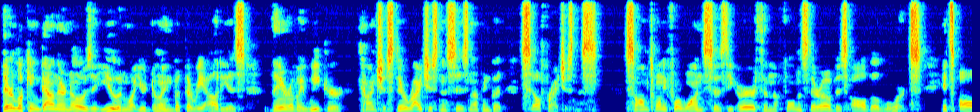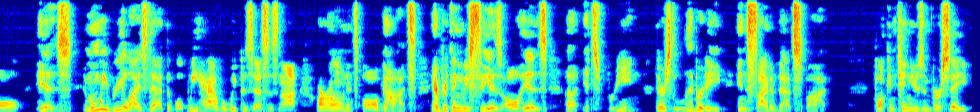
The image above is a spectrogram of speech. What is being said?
They're looking down their nose at you and what you're doing, but the reality is they are of a weaker conscience. Their righteousness is nothing but self righteousness. Psalm 24 1 says, The earth and the fullness thereof is all the Lord's. It's all His. And when we realize that, that what we have, what we possess is not our own, it's all God's. Everything we see is all His. Uh, it's freeing. There's liberty inside of that spot. Paul continues in verse 8.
